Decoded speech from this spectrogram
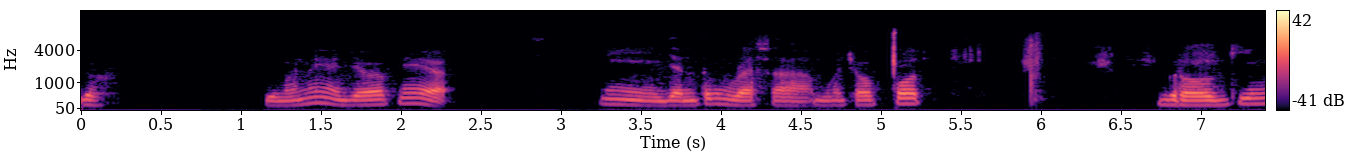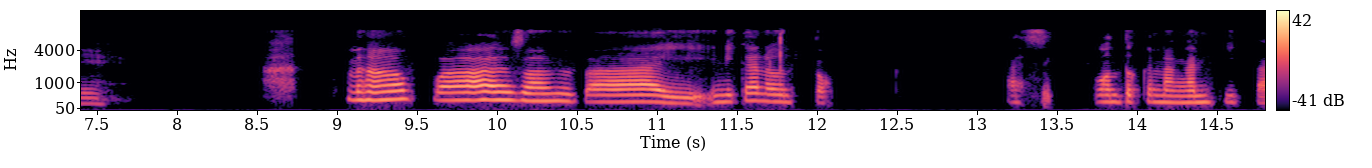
Duh, gimana ya jawabnya ya? Nih, jantung berasa mau copot. Grogi nih. Kenapa? Santai. Ini kan untuk asik. Untuk kenangan kita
